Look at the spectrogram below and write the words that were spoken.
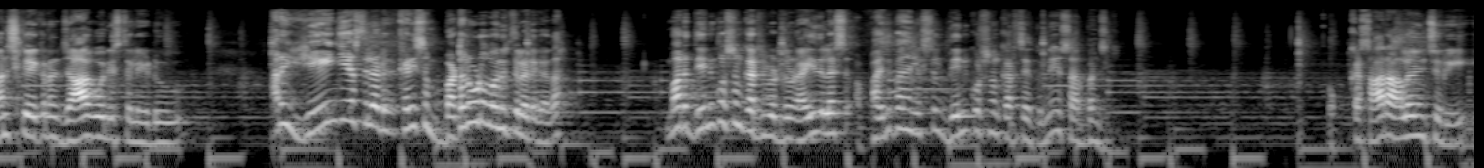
మనిషికి ఎక్కడ జాగ కొనిస్తలేడు. అరే ఏం చేస్తలేడు? కనీసం బట్టలు కూడా కొనిస్తలేడు కదా. మరి దేనికోసం ఖర్చు పెడుతుంది ఐదు లక్షలు పది పదిహేను లక్షలు దేనికోసం ఖర్చు అవుతుంది సర్పంచ్కి? ఒక్కసారి ఆలోచించురి.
